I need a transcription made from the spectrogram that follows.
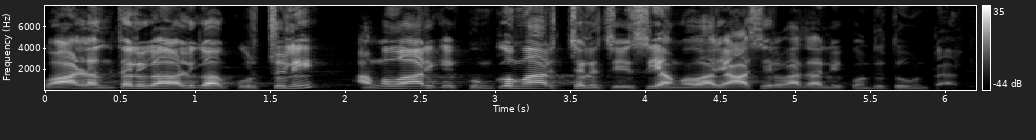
వాళ్ళంతలుగాలుగా కూర్చుని అమ్మవారికి కుంకుమార్చన చేసి అమ్మవారి ఆశీర్వాదాన్ని పొందుతూ ఉంటారు.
